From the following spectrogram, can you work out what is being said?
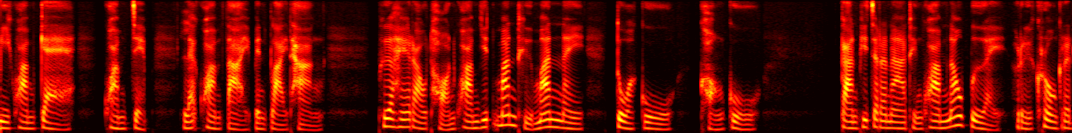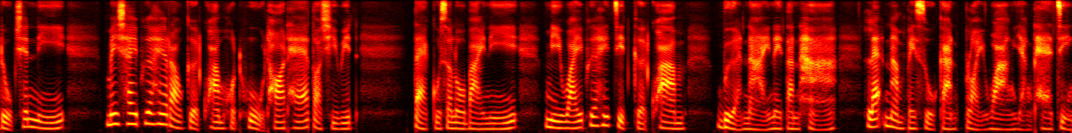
มีความแก่ ความเจ็บ และความตายเป็นปลายทาง เพื่อให้เราถอนความยึดมั่นถือมั่นในตัวกู ของกู การพิจารณาถึงความเน่าเปื่อย หรือโครงกระดูกเช่นนี้ ไม่ใช่เพื่อให้เราเกิดความหดหู่ท้อแท้ต่อชีวิต แต่กุสโลบายนี้มีไว้เพื่อให้จิตเกิดความเบื่อหน่ายในตัณหา และนำไปสู่การปล่อยวางอย่างแท้จริง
